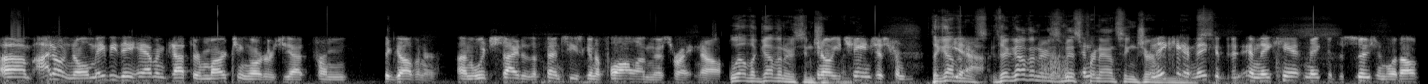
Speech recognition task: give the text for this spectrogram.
Um, I don't know. Maybe they haven't got their marching orders yet from the governor on which side of the fence he's going to fall on this right now. Well, the governor's in You know, he changes from the governor's, Yeah. the governor's mispronouncing And German. they can't names. make it, and they can't make a decision without,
